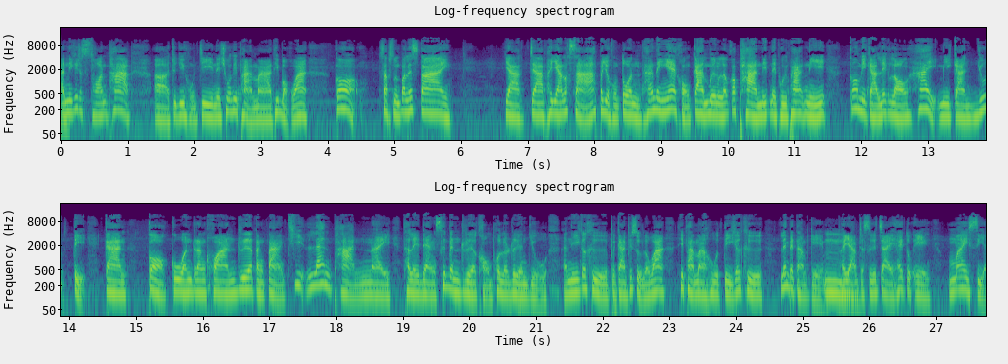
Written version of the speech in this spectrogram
อันนี้ก็จะสะท้อนภาพเอ่อจุดยืนของจีนในช่วงที่ผ่านมาที่บอกว่าก็สนับสนุนปาเลสไตน์อยากจะพยายามรักษาประโยชน์ของตน ทั้งในแง่ของการเมืองแล้วก็พาณิชย์ในภูมิภาคนี้ ก็มีการเรียกร้องให้มีการยุติการ ก่อกวนรังควานเรือต่างๆ ที่แล่นผ่านในทะเลแดงซึ่งเป็นเรือของพลเรือนอยู่ อันนี้ก็คือเป็นการพิสูจน์แล้วว่าที่ผ่านมาฮูตีก็คือเล่นไปตามเกม พยายามจะซื้อใจให้ตัวเองไม่เสีย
